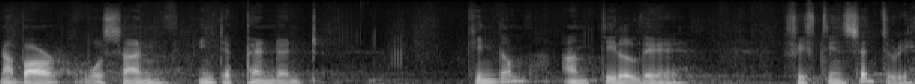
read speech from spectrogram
Navarre was an independent kingdom until the 15th century,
